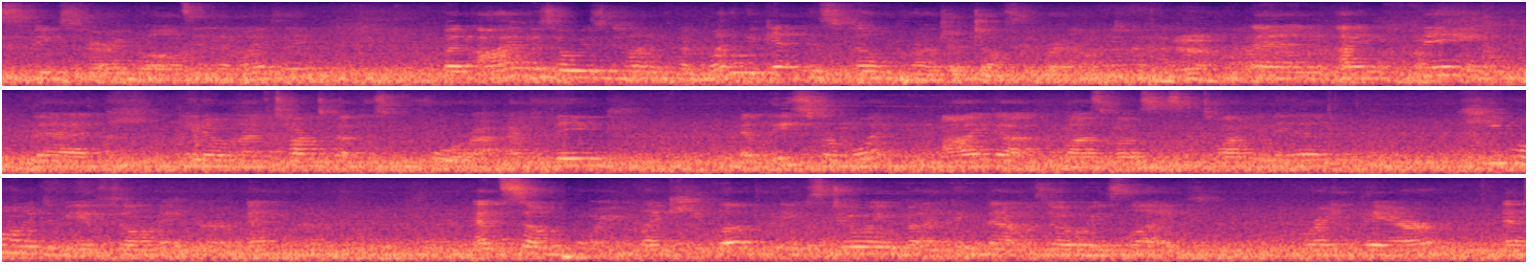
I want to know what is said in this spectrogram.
speaks very well to him, I think. But I was always kind of like, when are we getting this film project off the ground? And I think that, you know, and I've talked about this before, I I think, at least from what I got from osmosis and talking to him, he wanted to be a filmmaker, and at some point. Like, he loved what he was doing, but I think that was always like right there, and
